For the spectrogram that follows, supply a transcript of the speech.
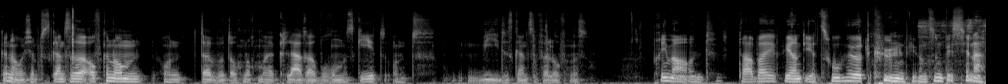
Genau, ich habe das Ganze aufgenommen und da wird auch nochmal klarer, worum es geht und wie das Ganze verlaufen ist. Prima, und dabei, während ihr zuhört, kühlen wir uns ein bisschen ab.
